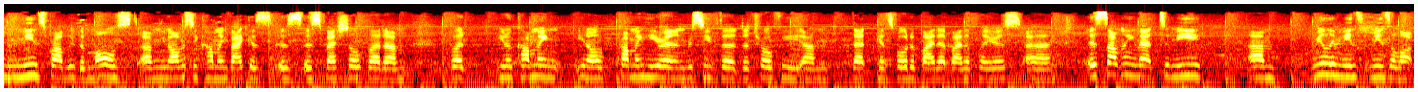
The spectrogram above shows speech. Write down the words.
means probably the most. Um, you know, obviously coming back is, is, is special, but um, but you know, coming you know coming here and receive the, the trophy um, that gets voted by the by the players uh, is something that to me um, really means means a lot.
